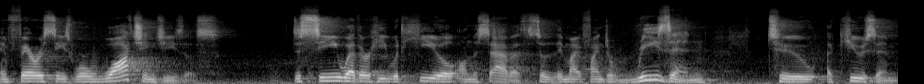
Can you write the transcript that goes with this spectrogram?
and Pharisees were watching Jesus to see whether he would heal on the Sabbath so that they might find a reason to accuse him.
